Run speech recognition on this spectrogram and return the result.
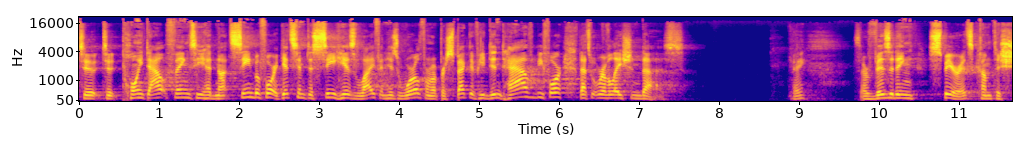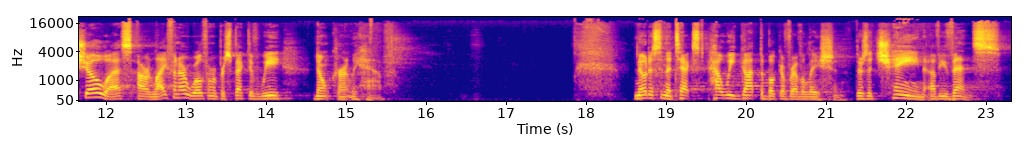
to, to point out things he had not seen before. It gets him to see his life and his world from a perspective he didn't have before. That's what Revelation does. Okay? Our visiting spirits come to show us our life and our world from a perspective we don't currently have. Notice in the text how we got the book of Revelation. There's a chain of events,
